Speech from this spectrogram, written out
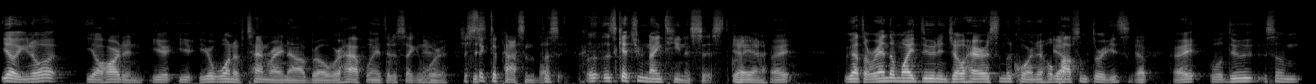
yo, you know what? Yo, Harden, you're you're you're one of ten right now, bro. We're halfway into the second quarter. Just, stick to passing the ball. let's, let's get you 19 assists. Yeah, yeah. Right. We got the random white dude and Joe Harris in the corner. He'll Yep. pop some threes. Yep. Right. We'll do some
